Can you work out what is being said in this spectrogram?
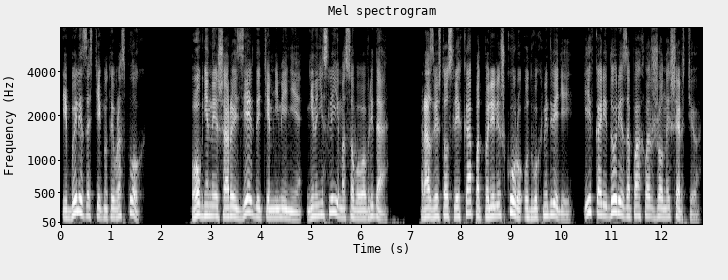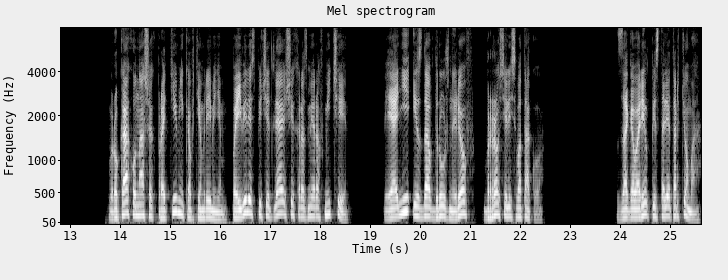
и были застигнуты врасплох. Огненные шары Зельды, тем не менее, не нанесли им особого вреда. Разве что слегка подпалили шкуру у двух медведей, и в коридоре запахло сжженной шерстью. В руках у наших противников тем временем появились впечатляющих размеров мечи, и они, издав дружный рев, бросились в атаку. Заговорил пистолет Артема.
